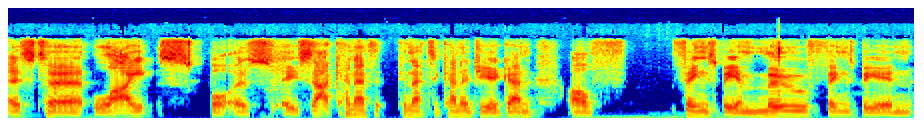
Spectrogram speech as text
as to lights, but as it's that kinetic, kinetic energy again of things being moved, things being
